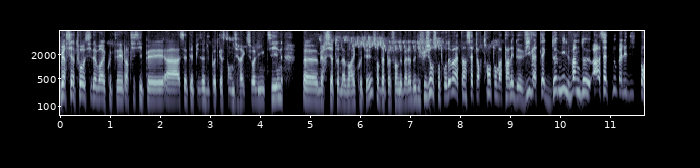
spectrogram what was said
Merci à toi aussi d'avoir écouté et participé à cet épisode du podcast en direct sur LinkedIn. Euh, merci à toi de l'avoir écouté sur ta plateforme de balade de diffusion. On se retrouve demain matin, 7h30. On va parler de Vivatech 2022. Ah, cette nouvelle édition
